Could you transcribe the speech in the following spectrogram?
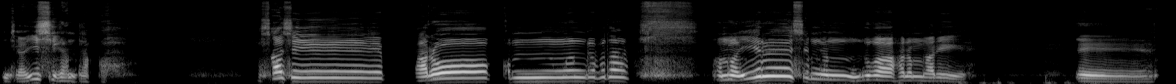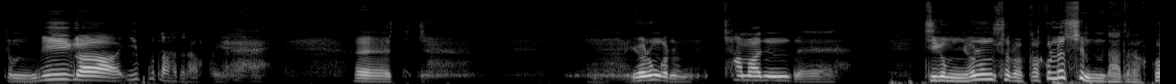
이제 이 시간 잡고 사실 바로 꼽는 것보다 아마 1회 씹는 누가 하는 말이 에, 좀 미가 이쁘다 하더라고요. 에, 이런 거는 참았는데 지금 연운수로 깎을러 심는다 하더라고.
